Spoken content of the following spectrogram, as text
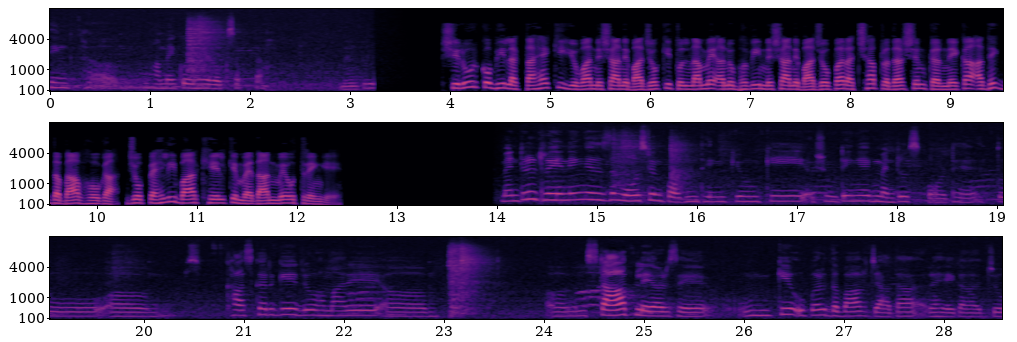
थिंक uh, हमें कोई नहीं रोक सकता। शिरूर को भी लगता है कि युवा निशानेबाजों की तुलना में अनुभवी निशानेबाजों पर अच्छा प्रदर्शन करने का अधिक दबाव होगा, जो पहली बार खेल के मैदान में उतरेंगे। Mental training is the most important thing क्योंकि शूटिंग एक मेंटल स्पोर्ट है। तो ख़ास करके जो हमारे स्टार प्लेयर्स हैं, उनके ऊपर दबाव ज़्यादा रहेगा, जो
